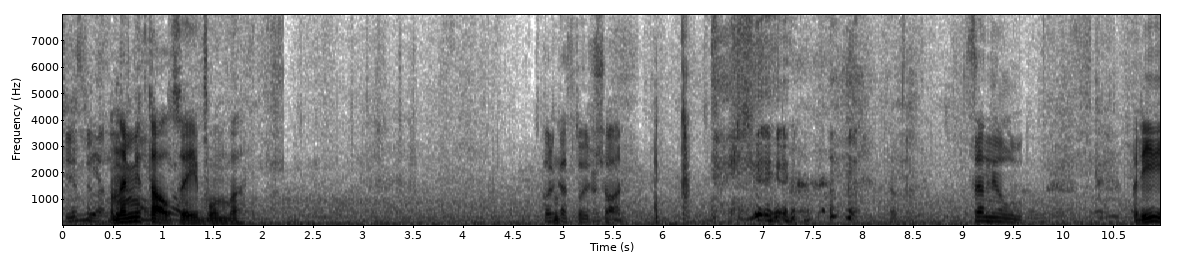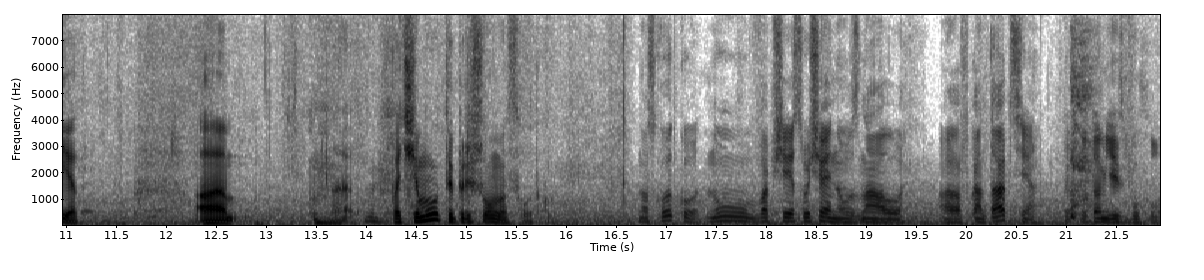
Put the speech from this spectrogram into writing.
Ну. На металл заебомба. Сколько стоит шар? Ценный лут. Привет. А, почему ты пришел на сходку? На сходку? Ну, вообще, я случайно узнал о ВКонтакте. Что там есть бухло.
